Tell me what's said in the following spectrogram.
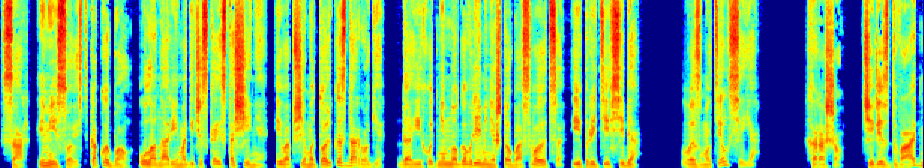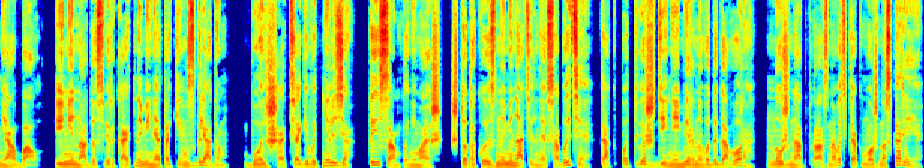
«Сар, имей совесть, какой бал? У Ланарии магическое истощение, и вообще мы только с дороги. Да и хоть немного времени, чтобы освоиться и прийти в себя». Возмутился я. «Хорошо, через два дня бал, и не надо сверкать на меня таким взглядом. Больше оттягивать нельзя. Ты сам понимаешь, что такое знаменательное событие, как подтверждение мирного договора, нужно отпраздновать как можно скорее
